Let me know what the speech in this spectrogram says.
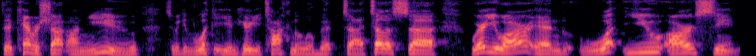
the camera shot on you so we can look at you and hear you talking a little bit. Uh, tell us uh, where you are and what you are seeing.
